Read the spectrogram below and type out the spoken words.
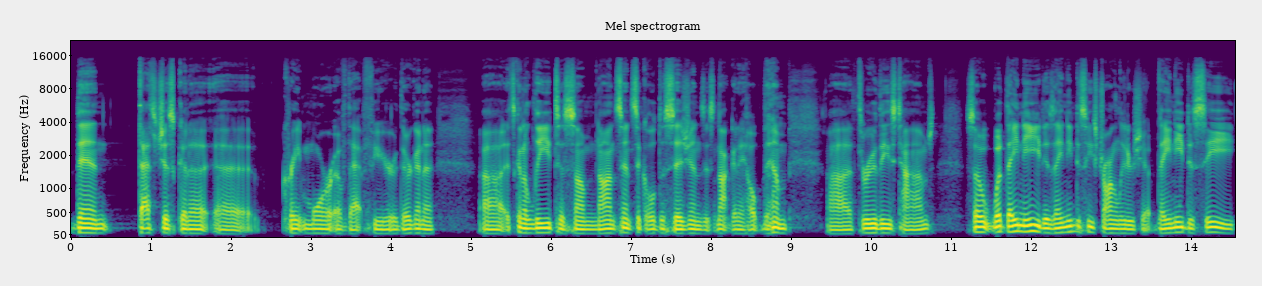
then that's just going to uh, create more of that fear. They're going to, uh, it's going to lead to some nonsensical decisions. It's not going to help them uh, through these times. So what they need is they need to see strong leadership. They need to see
